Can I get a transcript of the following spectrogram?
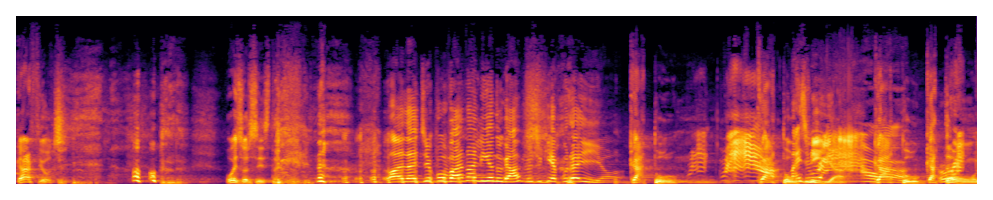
Garfield. O exorcista. Mas é tipo, vai na linha do Garfield que é por aí, ó. Gato. Gato, Mas... Mia. Gato, gatão.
